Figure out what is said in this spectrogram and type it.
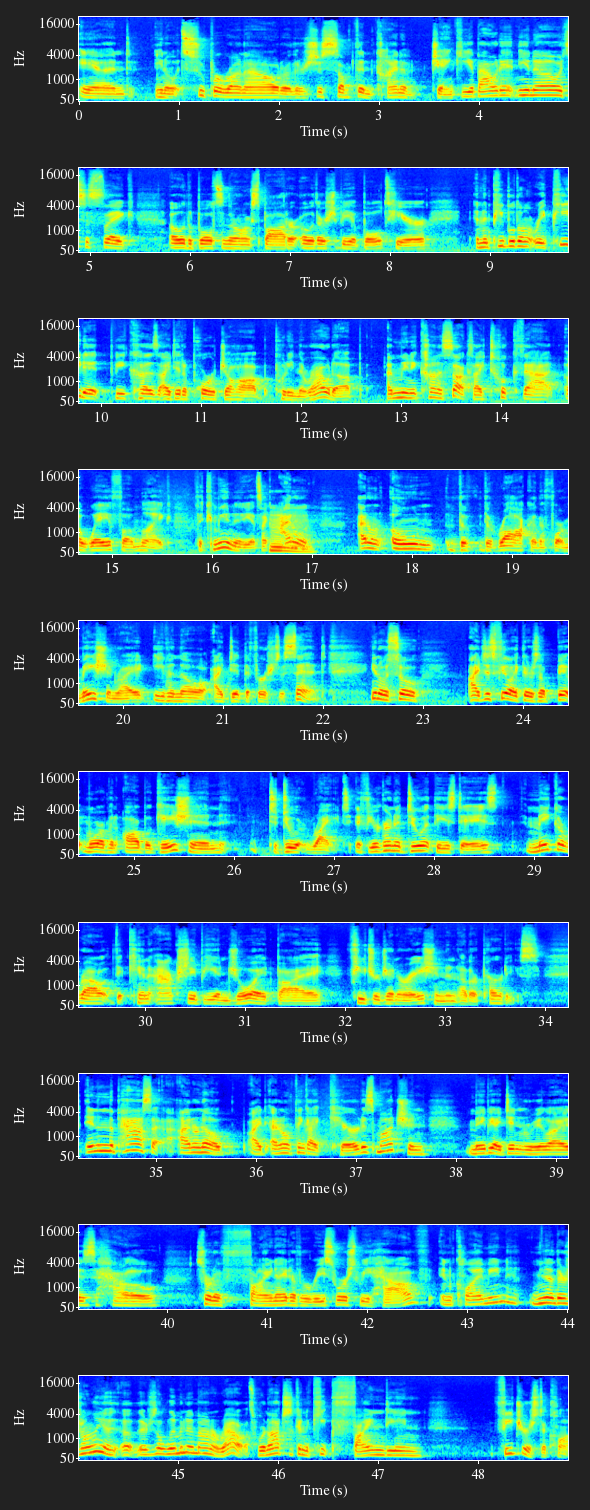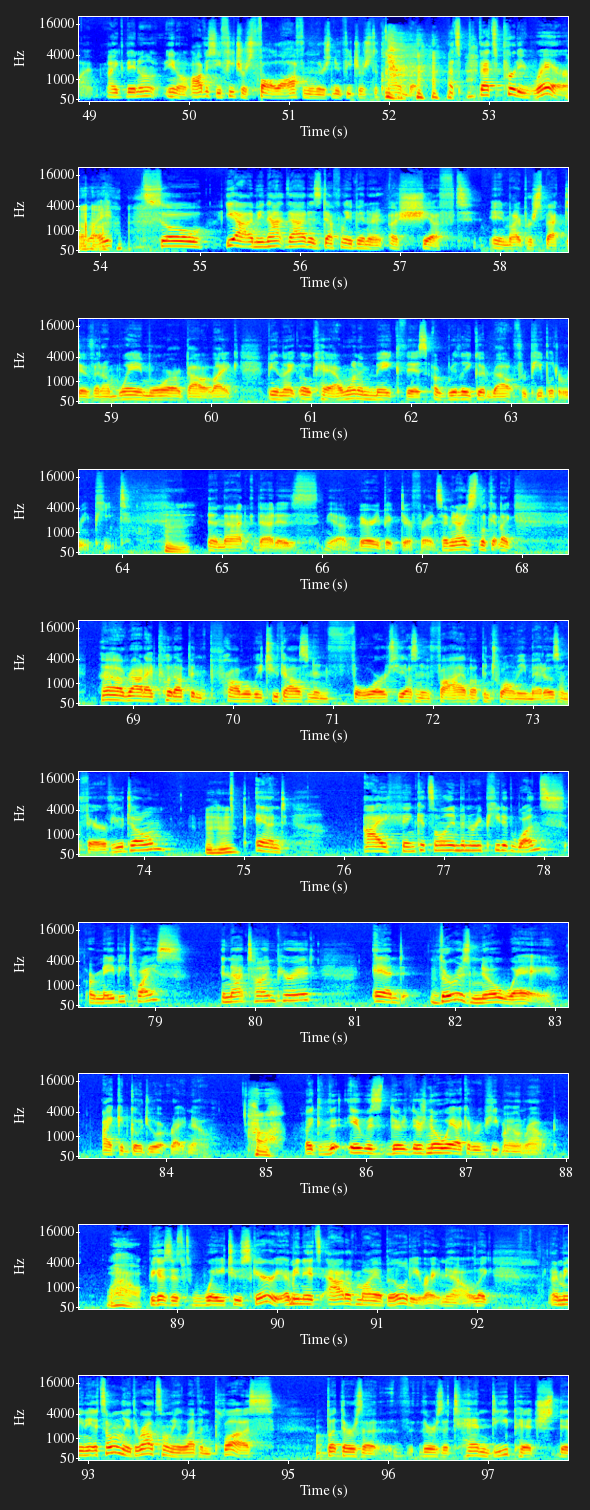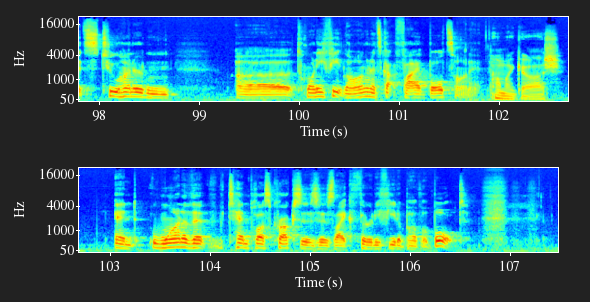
and you know it's super run out or there's just something kind of janky about it you know it's just like oh the bolt's in the wrong spot or oh there should be a bolt here and then people don't repeat it because i did a poor job putting the route up. I mean it kind of sucks. I took that away from like the community. It's like i hmm. don't i don't own the the rock or the formation right? Even though i did the first ascent. You know so I just feel like there's a bit more of an obligation to do it right. If you're going to do it these days, make a route that can actually be enjoyed by future generation and other parties. And in the past, I, I don't know, I, I don't think I cared as much, and maybe I didn't realize how sort of finite of a resource we have in climbing. You know, there's only a, a there's a limited amount of routes. We're not just going to keep finding features to climb. Like they don't, you know, obviously features fall off and then there's new features to climb, but that's that's pretty rare, uh-huh. right? So yeah, I mean that that has definitely been a, a shift in my perspective, and I'm way more about like being like, okay, I want to make this a really good route for people to repeat, and that that is yeah, very big difference. I mean, I just look at like. Uh, route I put up in probably 2004, 2005 up in Tuolumne Meadows on Fairview Dome. And I think it's only been repeated once or maybe twice in that time period. And there is no way I could go do it right now. Huh. Like th- it was there, there's no way I could repeat my own route Wow. because it's way too scary. I mean, it's out of my ability right now. Like I mean, it's only the route's only 11 plus, but there's a there's a 10D pitch that's 220 uh, feet long and it's got five bolts on it Oh my gosh. and one of the 10 plus cruxes is like 30 feet above a bolt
